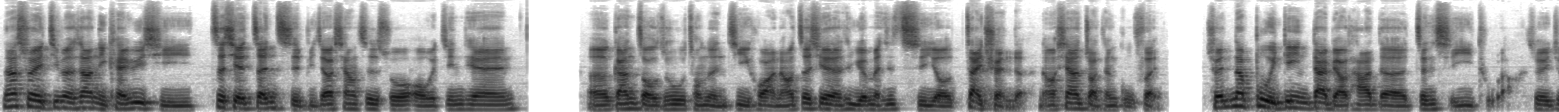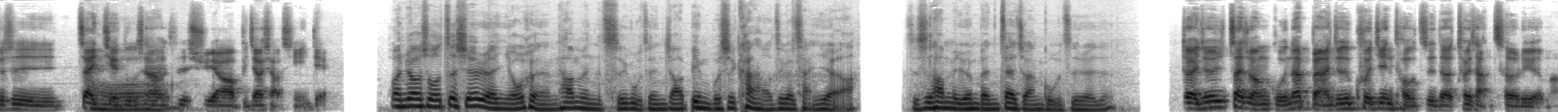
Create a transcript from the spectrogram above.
那所以基本上你可以预期，这些增持比较像是说，哦，我今天。呃，刚走出重整计划，然后这些人是原本是持有债权的，然后现在转成股份，所以那不一定代表他的真实意图啦，所以就是在解读上是需要比较小心一点。换句话说，这些人有可能他们的持股增加，并不是看好这个产业啦，只是他们原本在转股之类的。对，就是在转股，那本来就是困境投资的退场策略嘛。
